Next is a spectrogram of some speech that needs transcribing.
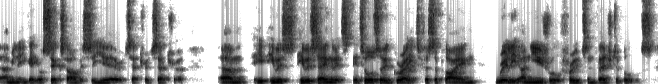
Um, you know, you get your six harvests a year, etc., etc. Um, he, he, was he was saying that it's it's also great for supplying really unusual fruits and vegetables.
